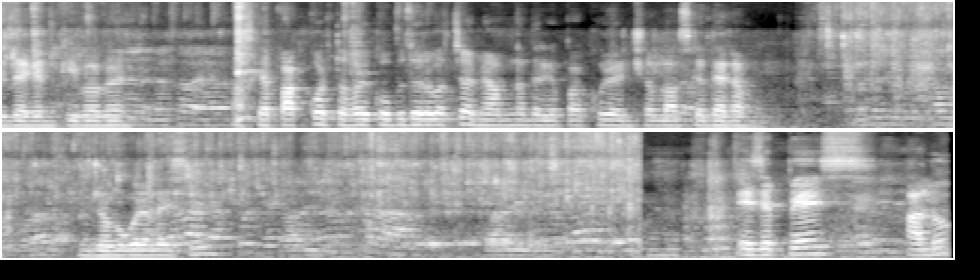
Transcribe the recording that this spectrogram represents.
যে দেখেন কীভাবে আজকে পাক করতে হয় কবুতরের বাচ্চা, আমি আপনাদেরকে পাক করে ইনশাল্লাহ আজকে দেখাবো জব করে লাইছি এই যে পেঁয়াজ আলু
